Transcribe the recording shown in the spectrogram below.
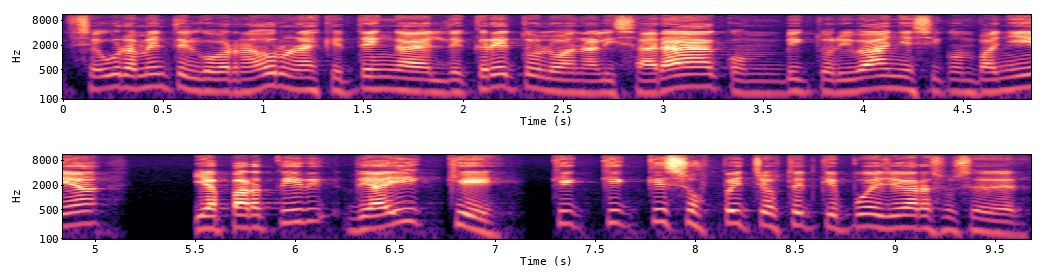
seguramente el gobernador, una vez que tenga el decreto, lo analizará con Víctor Ibáñez y compañía. Y a partir de ahí, ¿qué? ¿Qué, qué, sospecha usted que puede llegar a suceder?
